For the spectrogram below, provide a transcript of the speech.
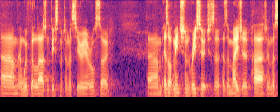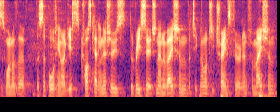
Um, and we've got a large investment in this area also. Um, as I've mentioned, research is a, is a, major part, and this is one of the, the supporting, I guess, cross-cutting issues, the research and innovation, the technology transfer and information,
